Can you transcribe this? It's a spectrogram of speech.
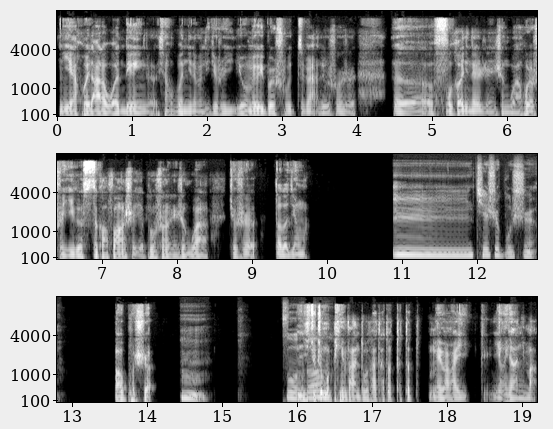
你也回答了我另一个想问你的问题，就是有没有一本书，基本上就是说是，呃，符合你的人生观，或者是一个思考方式，也不是说人生观了，就是《道德经》嘛？嗯，其实不是，哦，不是，嗯，你就这么频繁读它，它都它它没办法影影响你吗？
